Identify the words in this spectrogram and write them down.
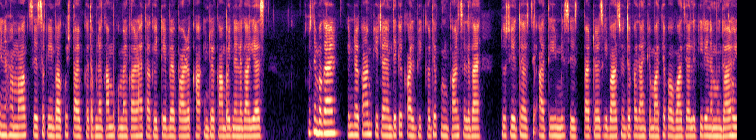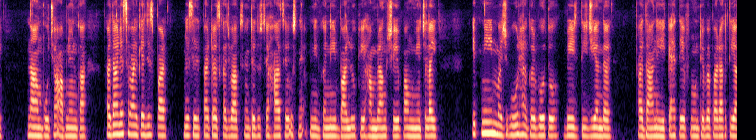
ان ہماک سے سکرین پر کچھ ٹائپ کر اپنا کام مکمل کر رہا تھا کہ ٹیبل پر رکھا انٹر کام بجنے لگا، یس۔ اس نے بغیر انٹر کام کی جانب دے کے کال پک کرتے فون کان سے لگایا۔ دوسری طرف سے آتی مسز پیٹرز کی بات سنتے فردان کے ماتھے پر واضح لکیریں نمودار ہوئی۔ نام پوچھا آپ نے ان کا۔ فردان نے سوال کیا، جس پر مسز پیٹرز کا جواب سنتے دوسرے ہاتھ سے اس نے اپنی گنی بالو کے ہم رنگ شیپ انگلیاں چلائی۔ اتنی مجبور ہے اگر وہ تو بیچ دیجیے اندر۔ فردان نے یہ کہتے فون ٹیبل پر رکھ دیا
